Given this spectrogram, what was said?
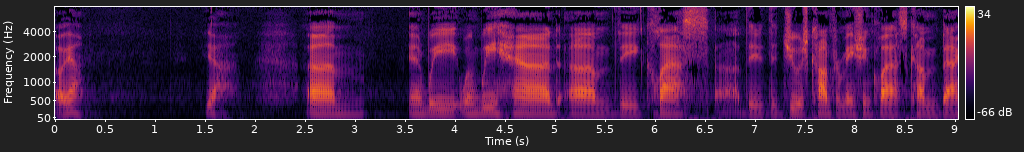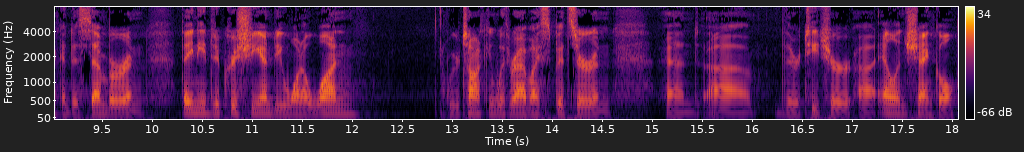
Oh yeah, yeah. Um, and we when we had um, the class, uh, the the Jewish confirmation class, come back in December, and they needed Christianity 101. We were talking with Rabbi Spitzer and and uh, their teacher uh, Ellen Schenkel,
